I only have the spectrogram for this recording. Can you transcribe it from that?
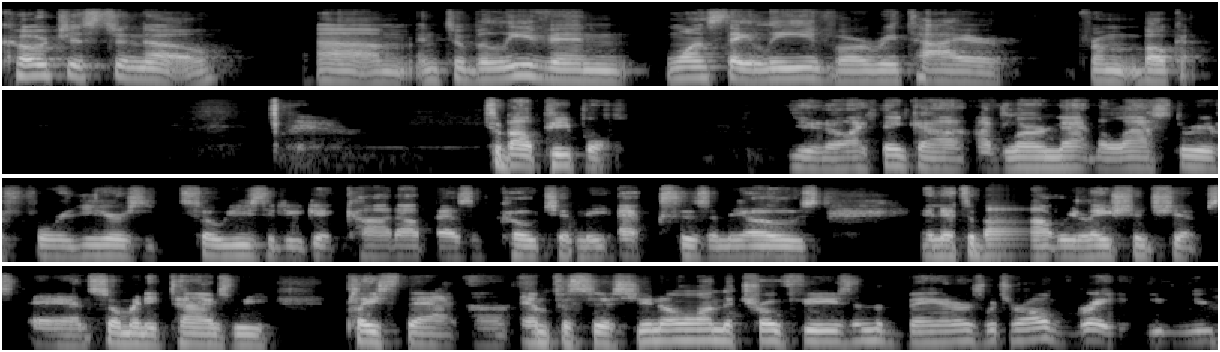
coaches to know um, and to believe in once they leave or retire from Boca? It's about people. You know, I think uh, I've learned that in the last three or four years. It's so easy to get caught up as a coach in the X's and the O's and it's about relationships. And so many times we place that uh, emphasis, you know, on the trophies and the banners, which are all great. You, you,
